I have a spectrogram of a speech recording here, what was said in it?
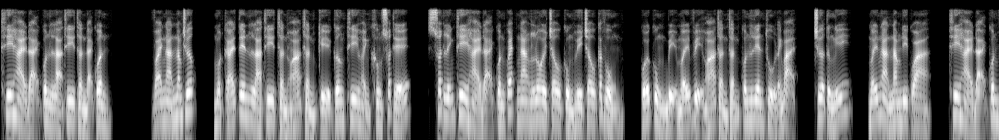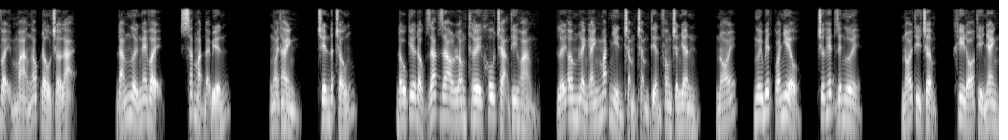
thi hải đại quân là thi thần đại quân. Vài ngàn năm trước, một cái tên là thi thần hóa thần kỳ cương thi hoành không xuất thế, xuất lĩnh thi hải đại quân quét ngang lôi châu cùng huy châu các vùng, cuối cùng bị mấy vị hóa thần thần quân liên thủ đánh bại, chưa từng nghĩ, mấy ngàn năm đi qua thi hải đại quân vậy mà ngóc đầu trở lại. Đám người nghe vậy, sắc mặt đại biến. Ngoài thành, trên đất trống. Đầu kia độc giác dao long thây khô trạng thi hoàng, lấy âm lành ánh mắt nhìn chằm chằm tiền phong chân nhân, nói, ngươi biết quá nhiều, trước hết giết ngươi. Nói thì chậm, khi đó thì nhanh.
